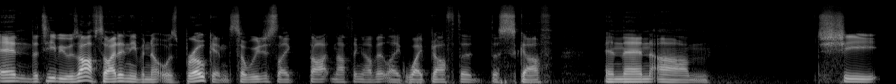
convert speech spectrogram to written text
And the TV was off, so I didn't even know it was broken. So we just like thought nothing of it, like wiped off the the scuff, and then um, she,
